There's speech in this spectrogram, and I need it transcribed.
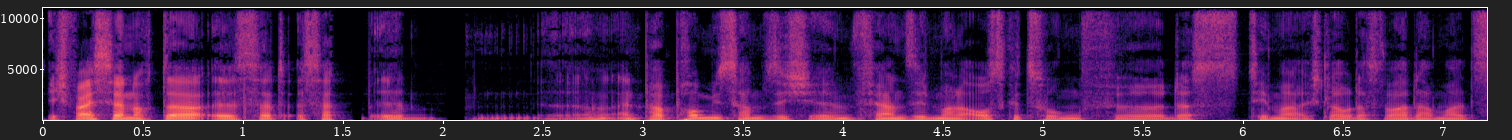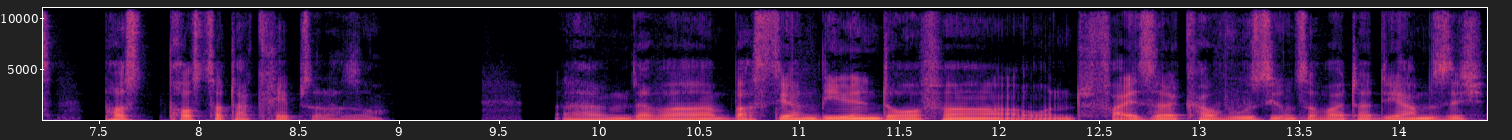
ich weiß ja noch, da es hat, es hat äh, ein paar Promis haben sich im Fernsehen mal ausgezogen für das Thema. Ich glaube, das war damals Post Prostatakrebs oder so. Ähm, da war Bastian Bielendorfer und Faisal Kavusi und so weiter. Die haben sich,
